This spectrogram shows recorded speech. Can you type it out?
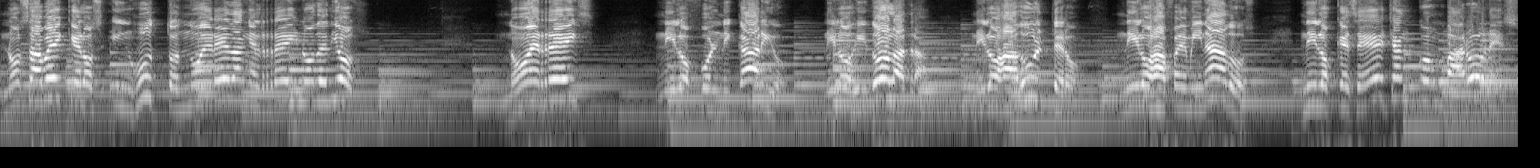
¿No sabéis que los injustos no heredan el reino de Dios? No erréis ni los fornicarios, ni los idólatras, ni los adúlteros, ni los afeminados, ni los que se echan con varones,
